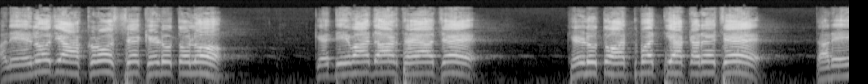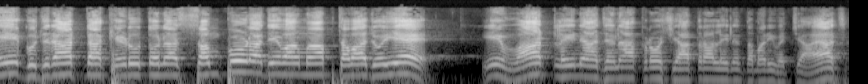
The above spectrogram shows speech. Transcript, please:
અને એનો જે આક્રોશ છે ખેડૂતોનો, કે દેવાદાર થયા છે, ખેડૂતો આત્મહત્યા કરે છે, ત્યારે એ ગુજરાતના ખેડૂતોના સંપૂર્ણ દેવા માફ થવા જોઈએ. એ વાત લઈને આ જનાક્રોશ યાત્રા લઈને તમારી વચ્ચે આવ્યા છે.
